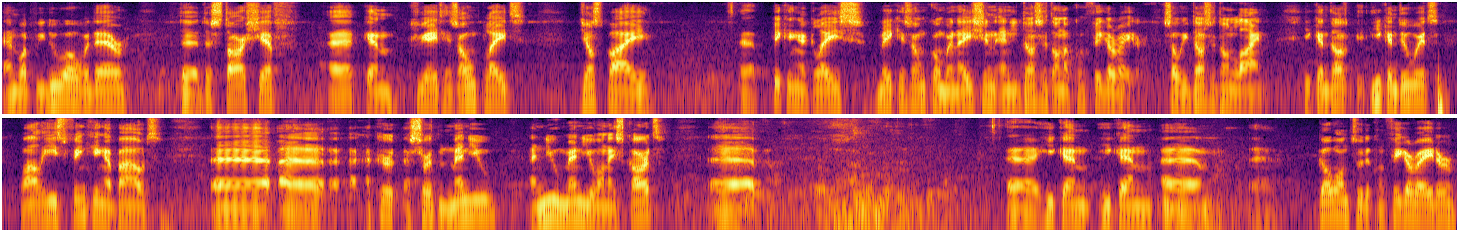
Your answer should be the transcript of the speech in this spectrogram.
And what we do over there, the, the star chef uh, can create his own plate just by uh, picking a glaze, make his own combination, and he does it on a configurator. So he does it online. He can do, he can do it while he's thinking about uh, a, a, a, certain menu, a new menu on his cart. Uh, uh, he can he can um, uh, go onto the configurator,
